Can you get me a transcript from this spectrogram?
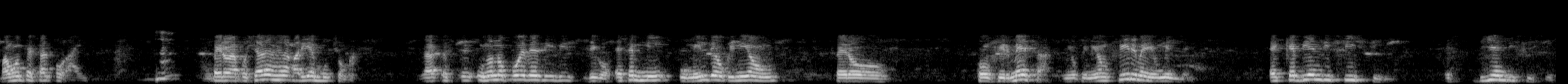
Vamos a empezar por ahí. Pero la poesía de Ángela María es mucho más. Uno no puede dividir, digo, esa es mi humilde opinión, pero con firmeza, mi opinión firme y humilde. Es que es bien difícil, es bien difícil.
